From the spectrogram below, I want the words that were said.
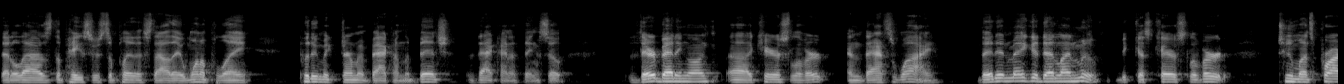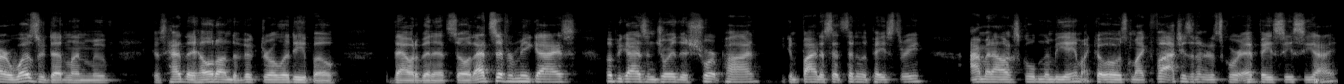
that allows the Pacers to play the style they want to play, putting McDermott back on the bench, that kind of thing. So they're betting on uh, Caris LeVert, and that's why they didn't make a deadline move because Caris LeVert two months prior was their deadline move because had they held on to Victor Oladipo, that would have been it. So that's it for me, guys. Hope you guys enjoyed this short pod. You can find us at Setting the Pace 3. I'm at Alex Golden NBA. My co-host Mike Foch is at underscore FACCI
